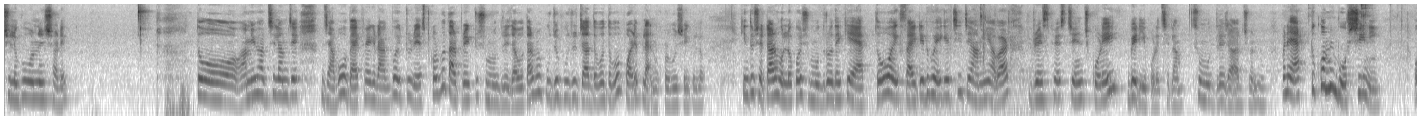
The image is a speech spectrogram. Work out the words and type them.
ছিল ভুবনেশ্বরে। তো আমি ভাবছিলাম যে যাব ব্যাগ ফ্যাগ রাখব, একটু রেস্ট করব, তারপরে একটু সমুদ্রে যাব। তারপর পুজো পুজো যা দেবো দেবো, পরে প্ল্যান করব সেগুলো। কিন্তু সেটা হলো কই, সমুদ্র দেখে এত এক্সাইটেড হয়ে গেছি যে আমি আবার ড্রেস ফ্রেস চেঞ্জ করেই বেরিয়ে পড়েছিলাম সমুদ্রে যাওয়ার জন্য। মানে একটুকু আমি বসিনি। ও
